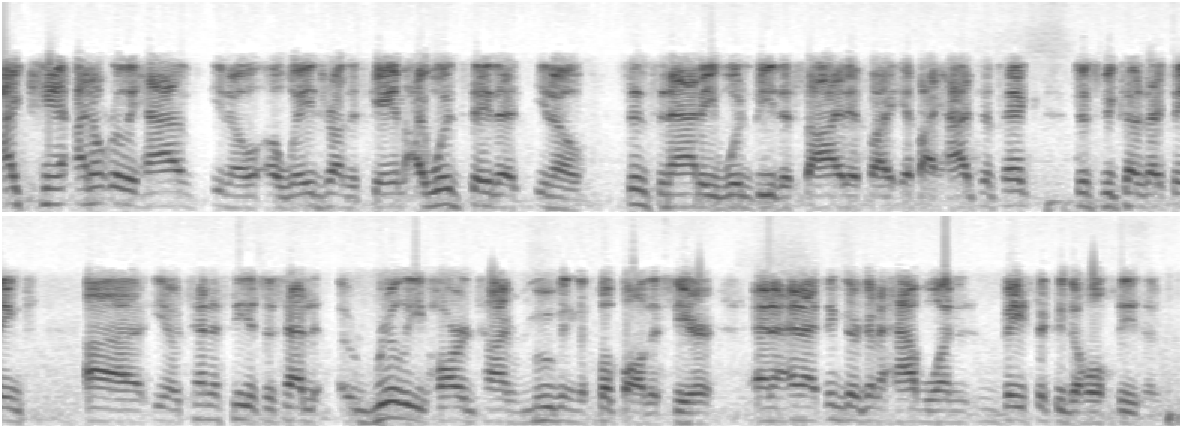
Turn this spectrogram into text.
I can't, I don't really have, you know, a wager on this game. I would say that, you know, Cincinnati would be the side if I, if I had to pick, just because I think, uh, you know, Tennessee has just had a really hard time moving the football this year. And, and I think they're going to have one basically the whole season.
